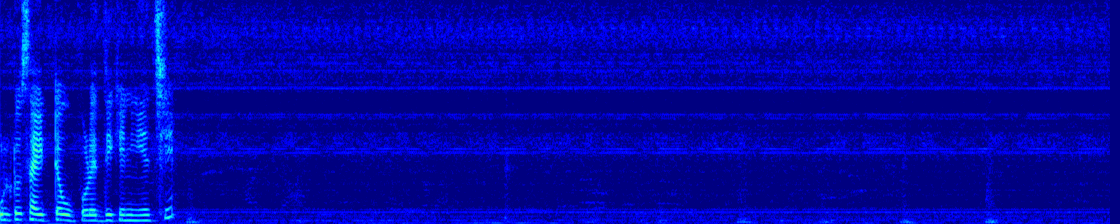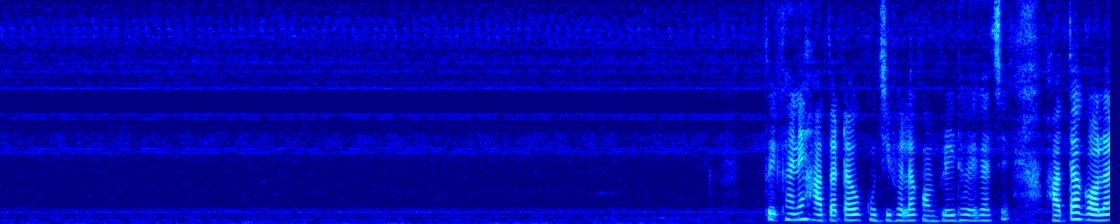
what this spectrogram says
উল্টো সাইডটা উপরের দিকে নিয়েছি। তো এখানে হাতাটাও কুচি ফেলা কমপ্লিট হয়ে গেছে। হাতা, গলা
